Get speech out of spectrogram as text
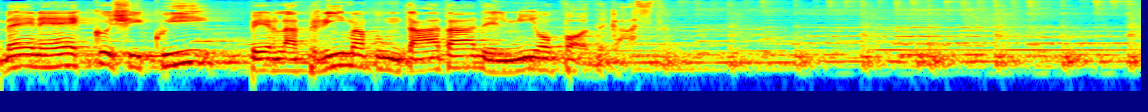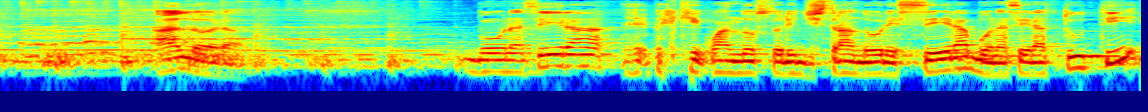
Bene, eccoci qui per la prima puntata del mio podcast. Allora, buonasera, eh, perché quando sto registrando ora è sera, buonasera a tutti,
